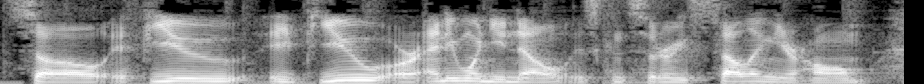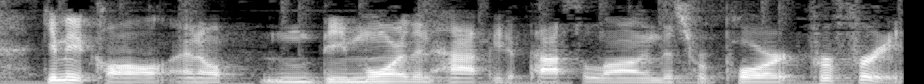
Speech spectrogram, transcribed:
So if you if you or anyone you know is considering selling your home, give me a call and I'll be more than happy to pass along this report for free,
